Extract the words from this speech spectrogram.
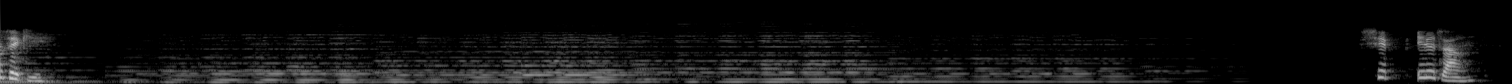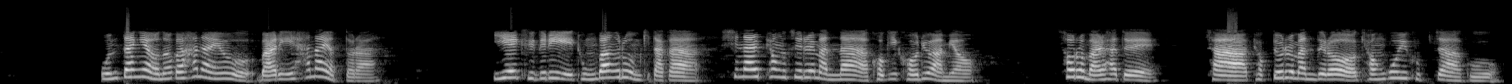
창세기 (11장) 온 땅의 언어가 하나요 말이 하나였더라. 이에 그들이 동방으로 옮기다가 신할 평지를 만나 거기 거류하며 서로 말하되 자, 벽돌을 만들어 견고히 굽자 하고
